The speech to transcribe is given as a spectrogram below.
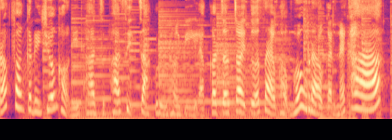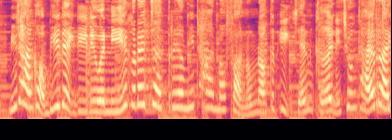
รับฟังกันในช่วงของนิทานสุภาษิตจากลุงทองดี แล้วก็เจ้าจอยตัวแสบของพวกเรากันนะคะ นิทานของพี่เด็กดีในวันนี้ก็ได้จัดเตรียมนิทานมาฝากน้องๆกันอีกเช่นเคยในช่วงท้ายราย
